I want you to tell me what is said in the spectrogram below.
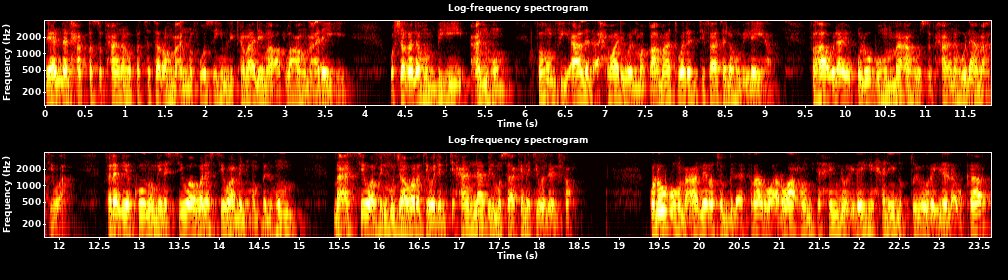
لأن الحق سبحانه قد سترهم عن نفوسهم لكمال ما أطلعهم عليه وشغلهم به عنهم. فهم في أعلى الأحوال والمقامات ولا التفات لهم إليها. فهؤلاء قلوبهم معه سبحانه لا مع سواه. فلم يكونوا من السوى ولا السوى منهم بل هم مع السوى بالمجاورة والامتحان لا بالمساكنة والإلفة. قلوبهم عامرة بالأسرار وأرواحهم تحن إليه حنين الطيور إلى الأوكار.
